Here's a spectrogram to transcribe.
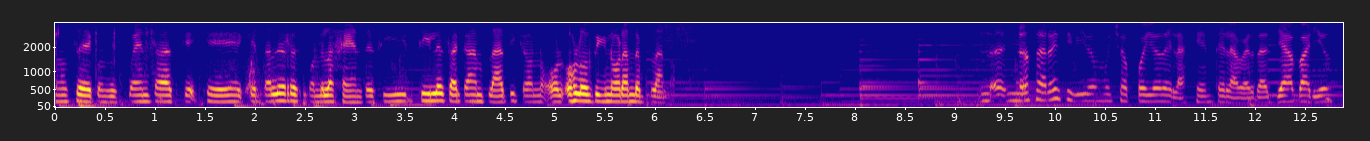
no sé, con sus cuentas? ¿Qué, qué, qué tal les responde la gente? ¿Sí, sí les sacan plática o, no- o- o los ignoran de plano? No- Nos ha recibido mucho apoyo de la gente, la verdad. Ya varios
